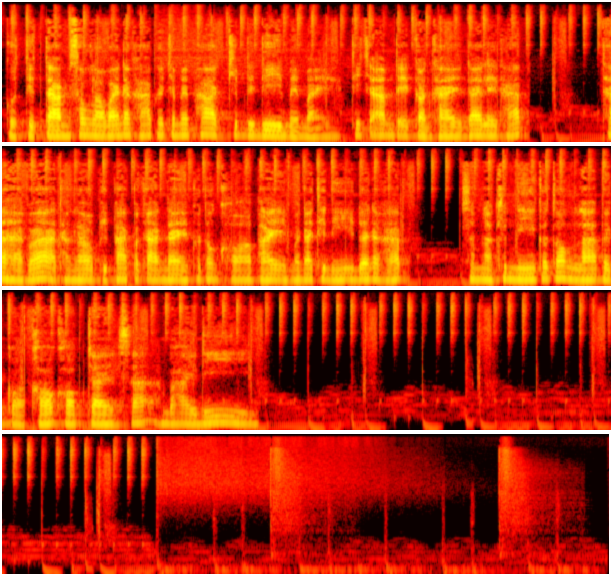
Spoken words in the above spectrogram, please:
กดติดตามช่องเราไว้นะครับ เพื่อจะไม่พลาดคลิปดีๆ ใหม่ๆ ที่จะอัปเดตก่อนใครได้เลยครับ ถ้าหากว่าทางเราผิดพลาดประการใดก็ต้องขออภัยมาณที่นี้ด้วยนะครับสำหรับคลิปนี้ก็ต้องลาไปก่อนขอขอบใจสบายดี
